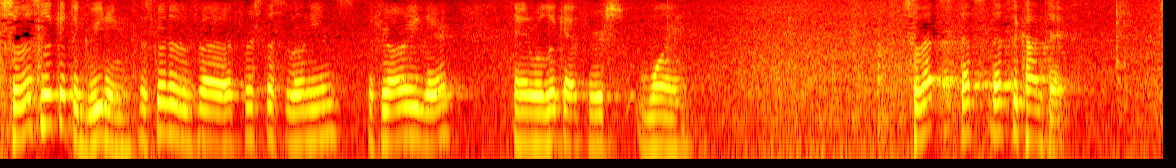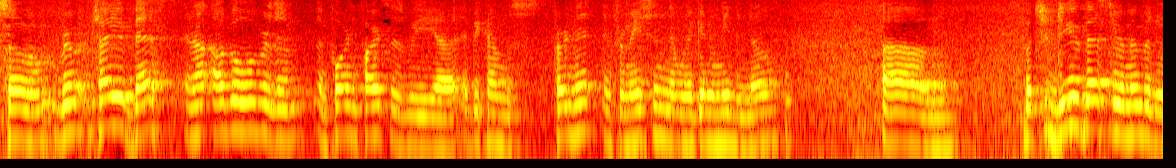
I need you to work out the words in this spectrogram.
so let's look at the greeting. Let's go to uh, 1 Thessalonians, if you're already there, and we'll look at verse 1. So that's, that's, that's the context. So try your best, and I'll, go over the important parts as we uh, it becomes pertinent information that we're going to need to know. Um, but do your best to remember the,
